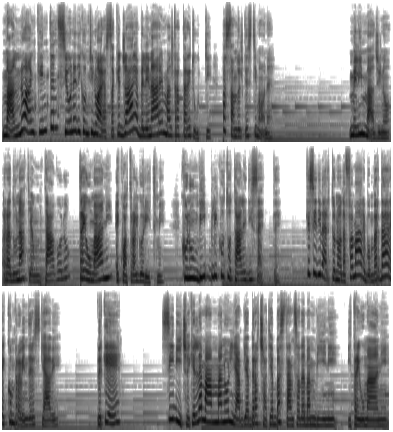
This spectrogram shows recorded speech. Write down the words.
ma hanno anche intenzione di continuare a saccheggiare, avvelenare e maltrattare tutti, passando il testimone. Me li immagino radunati a un tavolo, tre umani e quattro algoritmi, con un biblico totale di sette, che si divertono ad affamare, bombardare e compravendere schiavi. Perché? Si dice che la mamma non li abbia abbracciati abbastanza da bambini, i tre umani,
